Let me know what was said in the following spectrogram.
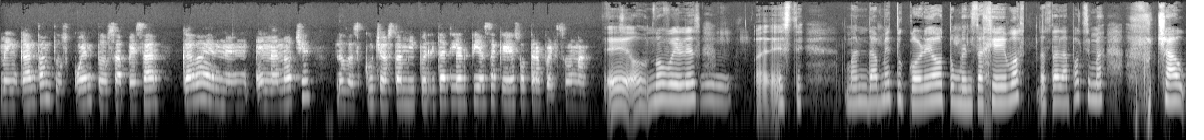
Me encantan tus cuentos, a pesar, cada en, en la noche los escucho. Hasta mi perrita Claire piensa que es otra persona. Eh, oh, no vuelves, eh, este, mándame tu correo, tu mensaje de voz. Hasta la próxima. Chao,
